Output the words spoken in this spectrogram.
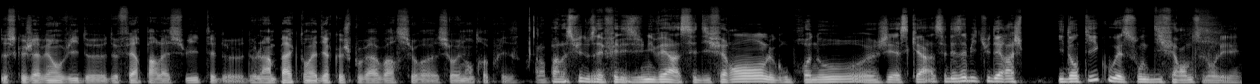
de ce que j'avais envie de, faire par la suite et de, l'impact, on va dire, que je pouvais avoir sur, euh, sur une entreprise. Alors, par la suite, vous avez fait des univers assez différents, le groupe Renault, GSK. C'est des habitudes RH identiques ou elles sont différentes selon les,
